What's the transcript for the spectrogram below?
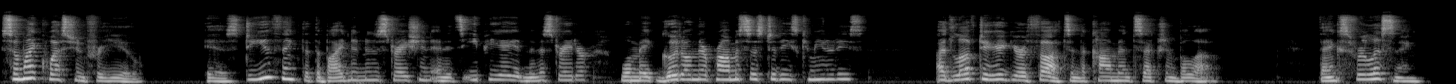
So, my question for you is Do you think that the Biden administration and its EPA administrator will make good on their promises to these communities? I'd love to hear your thoughts in the comment section below. Thanks for listening.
